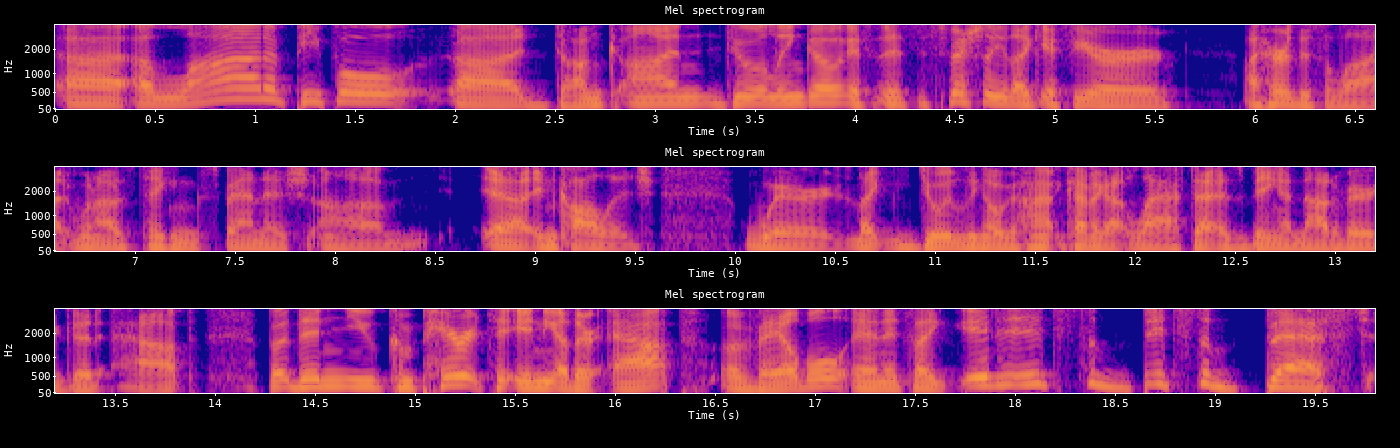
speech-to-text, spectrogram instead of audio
uh, a lot of people uh, dunk on Duolingo, if especially like if you're. I heard this a lot when I was taking Spanish um, uh, in college, where like Duolingo kind of got laughed at as being a not a very good app. But then you compare it to any other app available, and it's like it, it's the it's the best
